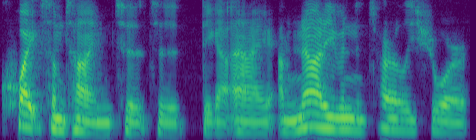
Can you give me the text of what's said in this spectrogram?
quite some time to, to dig out. I, I'm not even entirely sure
